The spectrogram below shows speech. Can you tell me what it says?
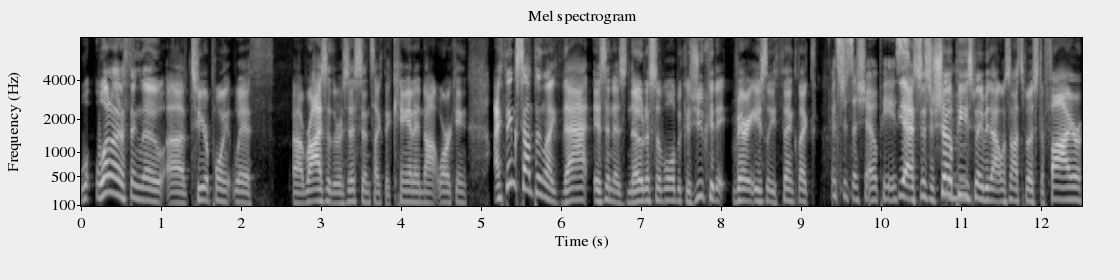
W- One other thing, though, uh, to your point with uh, Rise of the Resistance, like the cannon not working, I think something like that isn't as noticeable because you could very easily think like, It's just a showpiece. yeah, it's just a showpiece. Maybe that one's not supposed to fire,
